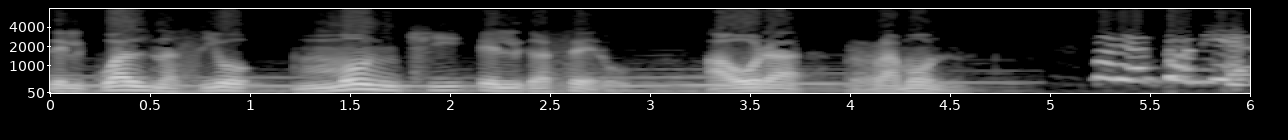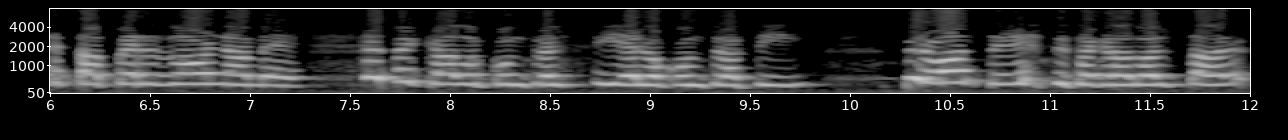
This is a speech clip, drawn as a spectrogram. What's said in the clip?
del cual nació Monchi el Gacero ahora Ramón. María Antonieta, perdóname. He pecado contra el cielo, contra ti. Pero ante este sagrado altar,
